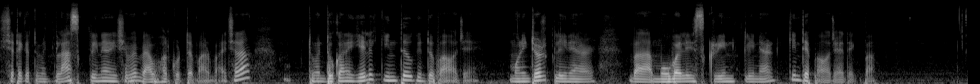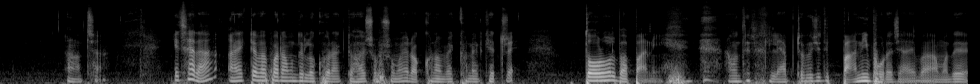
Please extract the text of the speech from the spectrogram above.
সেটাকে তুমি গ্লাস ক্লিনার হিসেবে ব্যবহার করতে পারবা। এছাড়া তুমি দোকানে গেলে কিনতেও কিন্তু পাওয়া যায়। মনিটর ক্লিনার বা মোবাইলের স্ক্রিন ক্লিনার কিনতে পাওয়া যায়, দেখবা। আচ্ছা। এছাড়া আরেকটা ব্যাপার আমাদের লক্ষ্য রাখতে হয় সবসময় রক্ষণাবেক্ষণের ক্ষেত্রে। তরল বা পানি। আমাদের ল্যাপটপে যদি পানি পড়ে যায় বা আমাদের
